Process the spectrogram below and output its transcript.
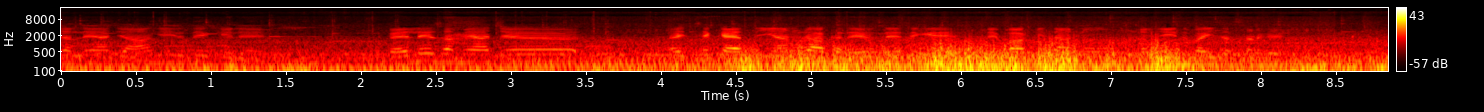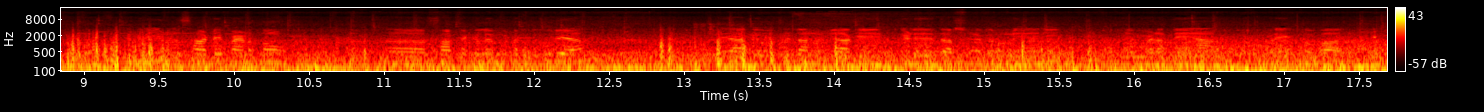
ਚੱਲੇ ਆ ਜਹਾਂਗੀਰ ਦੇ ਕਿਲੇ। ਪਹਿਲੇ ਸਮਿਆਂ 'ਚ ਇੱਥੇ ਕੈਦੀਆਂ ਨੂੰ ਰੱਖਦੇ ਹੁੰਦੇ ਸੀਗੇ ਤੇ ਬਾਕੀ ਤੁਹਾਨੂੰ ਨਵਜੀਤ ਭਾਈ ਦੱਸਣਗੇ। ਤਕਰੀਬਨ ਸਾਡੇ ਪਿੰਡ ਤੋਂ 7 ਕਿਲੋਮੀਟਰ ਦੂਰ ਆ। ਤੇ ਅੱਜ ਉੱਥੇ ਤੁਹਾਨੂੰ ਜਾ ਕੇ ਕਿਲੇ ਦੇ ਦਰਸ਼ਨ ਕਰਾਉਣੇ ਆ ਜੀ, ਤੇ ਮਿਲਦੇ ਆ ਬ੍ਰੇਕ ਤੋਂ ਬਾਅਦ।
